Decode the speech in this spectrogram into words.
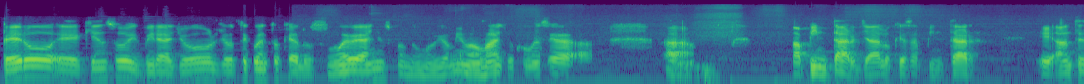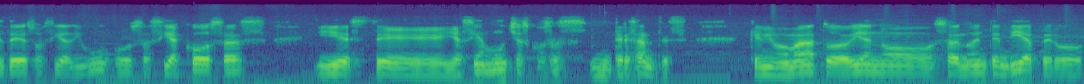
Pero, eh, ¿quién soy? Mira, yo, yo te cuento que a los nueve años, cuando murió mi mamá, yo comencé a, a pintar, ya lo que es a pintar. Eh, antes de eso hacía dibujos, hacía cosas y, este, y hacía muchas cosas interesantes que mi mamá todavía no, no entendía, pero,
